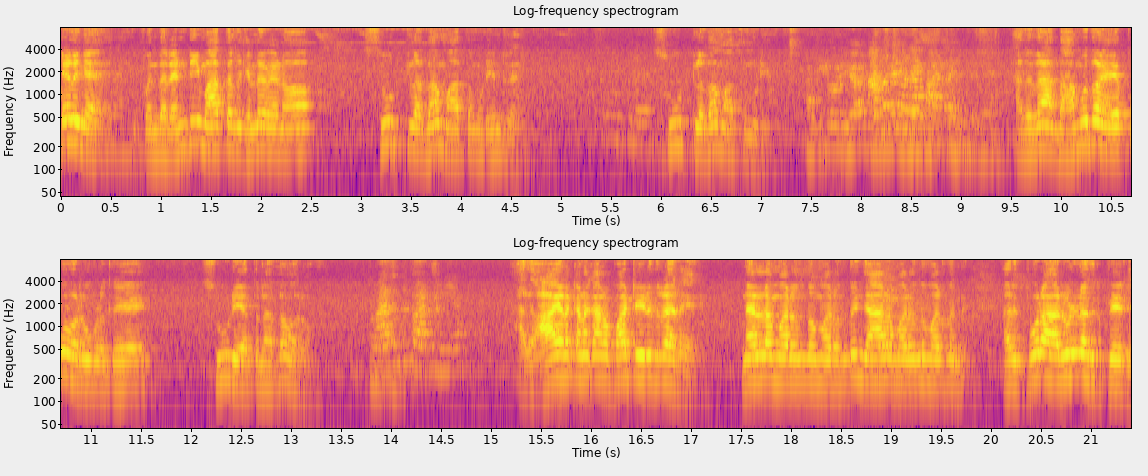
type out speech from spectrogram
கேளுங்க. இப்போ இந்த ரெண்டையும் மாற்றுறதுக்கு என்ன வேணும்? சூட்டில் தான் மாற்ற முடியுன்றாரு. சூட்டில் தான் மாற்ற முடியும். அதுதான் அந்த அமுதம் எப்போ வரும் உங்களுக்கு? சூடு ஏற்றினா தான் வரும். அது ஆயிரக்கணக்கான பாட்டு எழுதுறாரு. நல்ல மருந்து மருந்து ஞான மருந்து மருந்துன்னு. அதுக்கு பூரா அருள்னு அதுக்கு பேர்.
